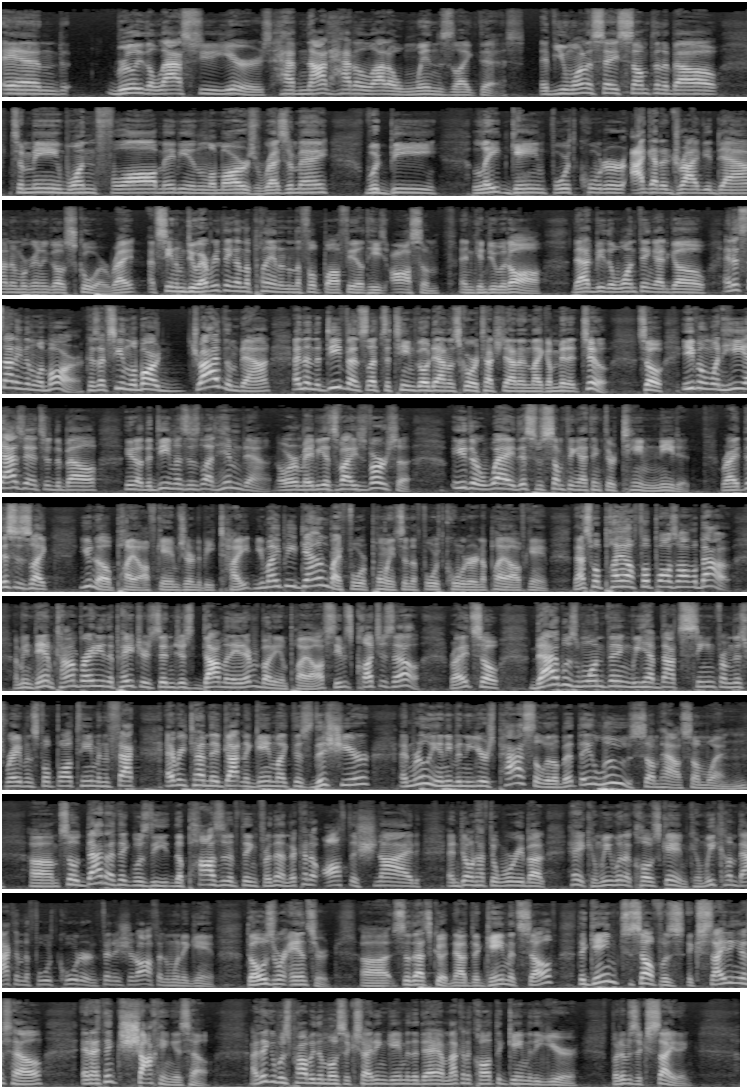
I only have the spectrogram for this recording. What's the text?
and really the last few years have not had a lot of wins like this. If you want to say something about, to me, one flaw maybe in Lamar's resume would be late game, fourth quarter, I got to drive you down and we're going to go score, right? I've seen him do everything on the planet on the football field. He's awesome and can do it all. That'd be the one thing I'd go, and it's not even Lamar, because I've seen Lamar drive them down, and then the defense lets the team go down and score a touchdown in like a minute, too. So even when he has answered the bell, you know, the defense has let him down, or maybe it's vice versa. Either way, this was something I think their team needed right? This is like, you know, playoff games are going to be tight. You might be down by four points in the fourth quarter in a playoff game. That's what playoff football is all about. I mean, damn, Tom Brady and the Patriots didn't just dominate everybody in playoffs. He was clutch as hell, right? So that was one thing we have not seen from this Ravens football team. And in fact, every time they've gotten a game like this this year, and really, and even the years past a little bit, they lose somehow, some way. Mm-hmm. Um, so that I think was the the positive thing for them. They're kind of off the schneid and don't have to worry about, hey, can we win a close game? Can we come back in the fourth quarter and finish it off and win a game? Those were answered. Uh, so that's good. Now the game itself, the game itself was exciting as hell, and I think shocking as hell. I think it was probably the most exciting game of the day. I'm not going to call it the game of the year, but it was exciting.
